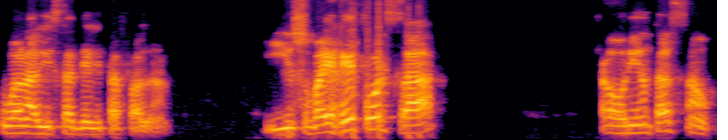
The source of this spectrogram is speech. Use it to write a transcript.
o analista dele está falando. E isso vai reforçar a orientação.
